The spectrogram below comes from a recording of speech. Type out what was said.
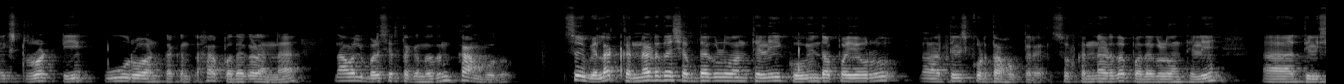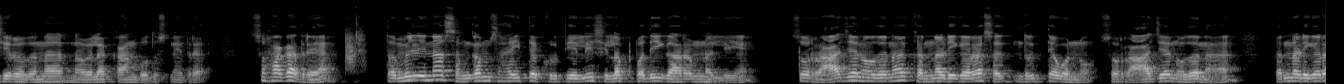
ನೆಕ್ಸ್ಟ್ ರೊಟ್ಟಿ, ಊರು ಅಂತಕ್ಕಂತಹ ಪದಗಳನ್ನು ನಾವಲ್ಲಿ ಬಳಸಿರ್ತಕ್ಕಂಥದ್ದನ್ನು ಕಾಣ್ಬೋದು. ಸೊ ಇವೆಲ್ಲ ಕನ್ನಡದ ಶಬ್ದಗಳು ಅಂಥೇಳಿ ಗೋವಿಂದಪ್ಪಯ್ಯವರು ತಿಳಿಸ್ಕೊಡ್ತಾ ಹೋಗ್ತಾರೆ. ಸೊ ಕನ್ನಡದ ಪದಗಳು ಅಂಥೇಳಿ ತಿಳಿಸಿರೋದನ್ನು ನಾವೆಲ್ಲ ಕಾಣ್ಬೋದು ಸ್ನೇಹಿತರೆ. ಸೊ ಹಾಗಾದರೆ ತಮಿಳಿನ ಸಂಗಮ್ ಸಾಹಿತ್ಯ ಕೃತಿಯಲ್ಲಿ ಶಿಲಪ್ಪದಿಗಾರಂನಲ್ಲಿ ಸೊ ರಾಜನೋದನ ಕನ್ನಡಿಗರ ಸ ನೃತ್ಯವನ್ನು, ಸೊ ರಾಜನೋದನ ಕನ್ನಡಿಗರ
